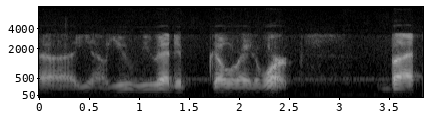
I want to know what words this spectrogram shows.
Uh, you know, you you had to go ready to work, but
